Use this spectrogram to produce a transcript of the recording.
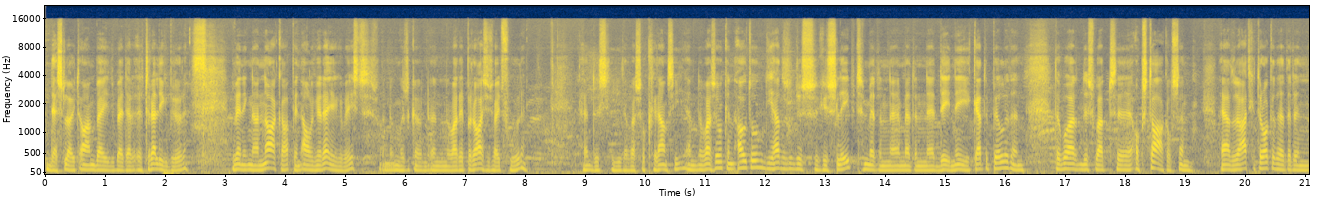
dat sluit aan bij, bij de, het rally gebeuren. Ben ik naar NACAP in Algerije geweest. Dan moest ik een, een, wat reparaties uitvoeren. Dus die, dat was ook garantie. En er was ook een auto, die hadden ze dus gesleept met een, uh, met een uh, D9 Caterpillar. En er waren dus wat uh, obstakels. En hij had zo hard getrokken dat er een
